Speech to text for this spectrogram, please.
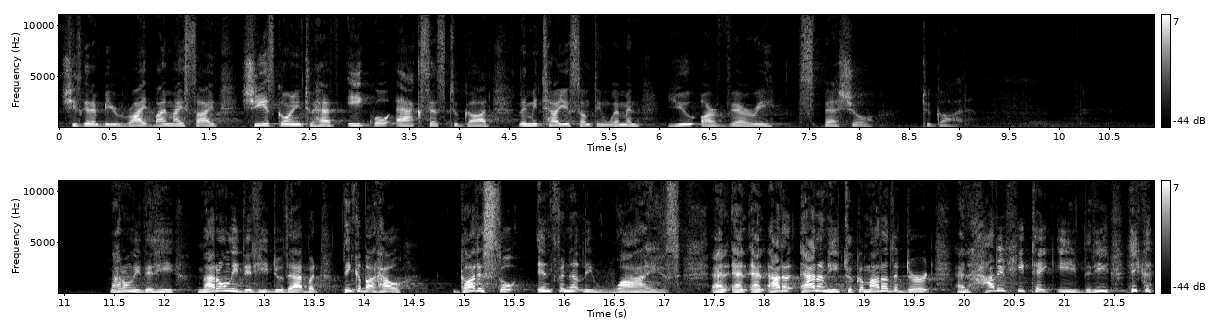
she's going to be right by my side. She is going to have equal access to god. Let me tell you something women. You are very special to god not only did he not only did he do that but think about how God is so infinitely wise. And, and, and out of Adam, he took him out of the dirt. And how did he take Eve? Did he, he could,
